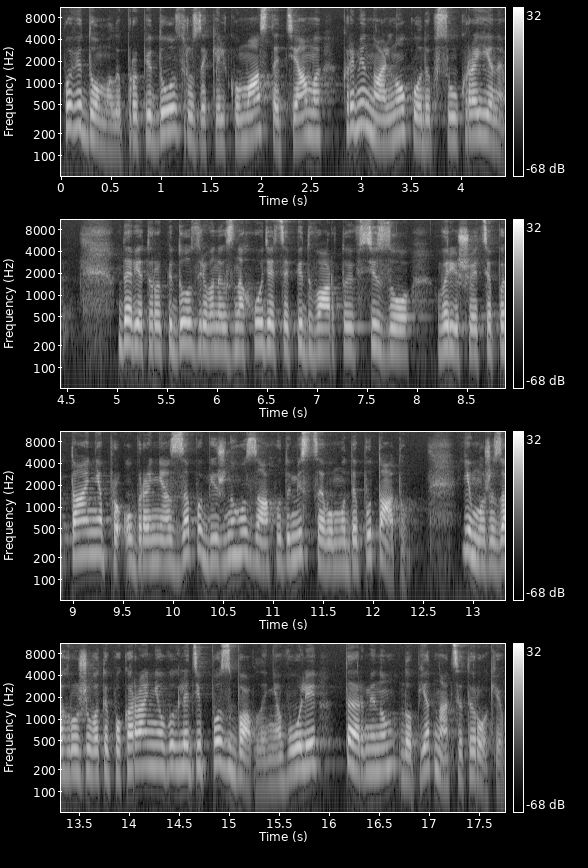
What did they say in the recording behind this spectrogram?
повідомили про підозру за кількома статтями Кримінального кодексу України. Дев'ятеро підозрюваних знаходяться під вартою в СІЗО. Вирішується питання про обрання запобіжного заходу місцевому депутату. Їм може загрожувати покарання у вигляді позбавлення волі терміном до 15 років.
